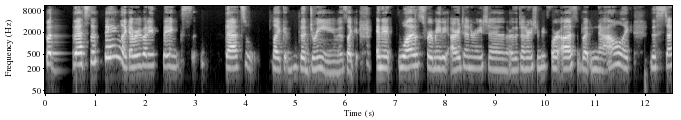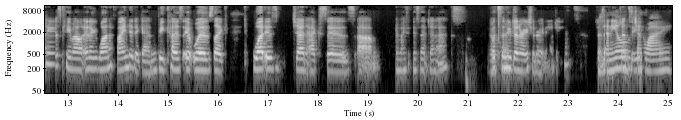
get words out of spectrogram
but that's the thing. Like everybody thinks that's like the dream is like, and it was for maybe our generation or the generation before us, but now like the study just came out, and I want to find it again because it was like what is Gen X's um am I is that Gen X? What's the new generation right now? Gen, Zennials, Gen, Gen Y.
